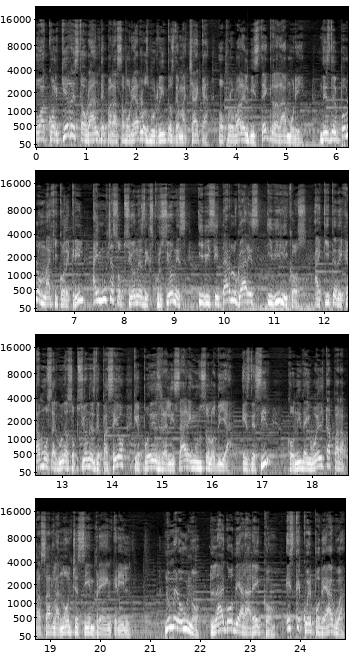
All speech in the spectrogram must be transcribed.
o a cualquier restaurante para saborear los burritos de machaca o probar el bistec rarámuri. Desde el pueblo mágico de Krill hay muchas opciones de excursiones y visitar lugares idílicos. Aquí te dejamos algunas opciones de paseo que puedes realizar en un solo día, es decir, con ida y vuelta para pasar la noche siempre en Krill. Número 1. Lago de Arareco. Este cuerpo de agua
